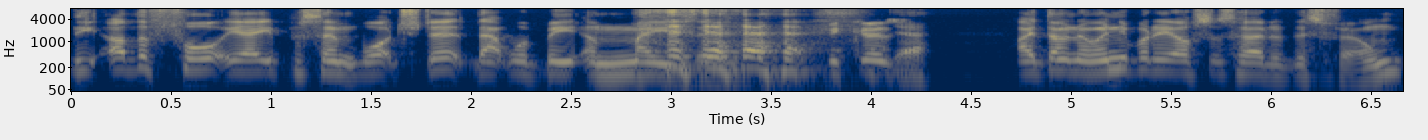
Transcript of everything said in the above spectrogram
the other forty eight percent watched it, that would be amazing. because Yeah. I don't know anybody else that's heard of this film.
